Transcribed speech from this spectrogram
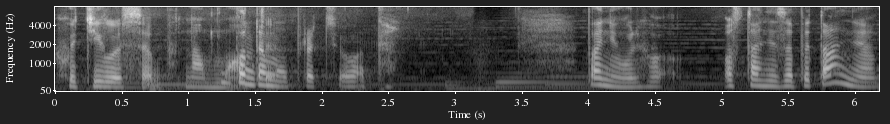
хотілося б нам мати. Будемо працювати. Пані Ольго, останнє запитання.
